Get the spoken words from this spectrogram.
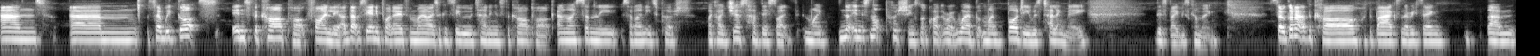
and um, so we got into the car park finally. Uh, that was the only point I opened my eyes. I could see we were turning into the car park, and I suddenly said, "I need to push." Like I just had this, like my, and it's not pushing. It's not quite the right word, but my body was telling me, "This baby's coming." So we got out of the car with the bags and everything. Um,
